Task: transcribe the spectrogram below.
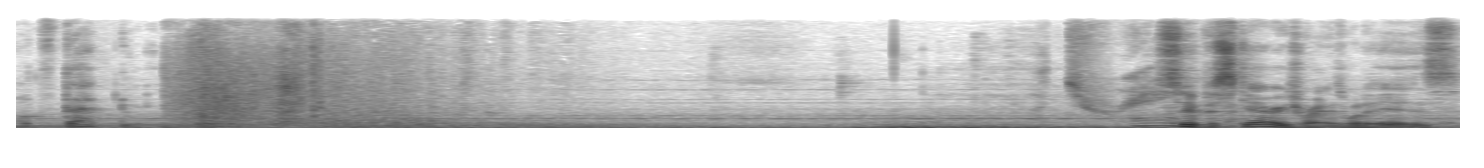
What's that doing? A train. Super scary train is what it is.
